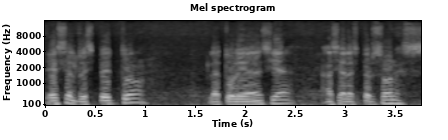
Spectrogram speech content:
Es el respeto, la tolerancia hacia las personas.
